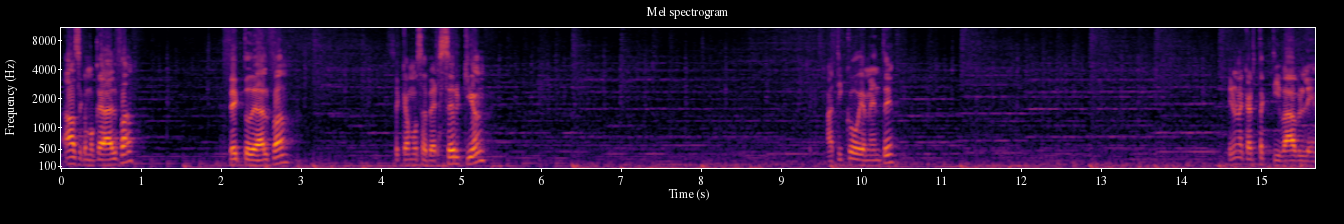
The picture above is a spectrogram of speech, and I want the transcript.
Vamos a convocar a alfa. Efecto de alfa. Sacamos a Berserkion. Prismático, obviamente. Tiene una carta activable.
